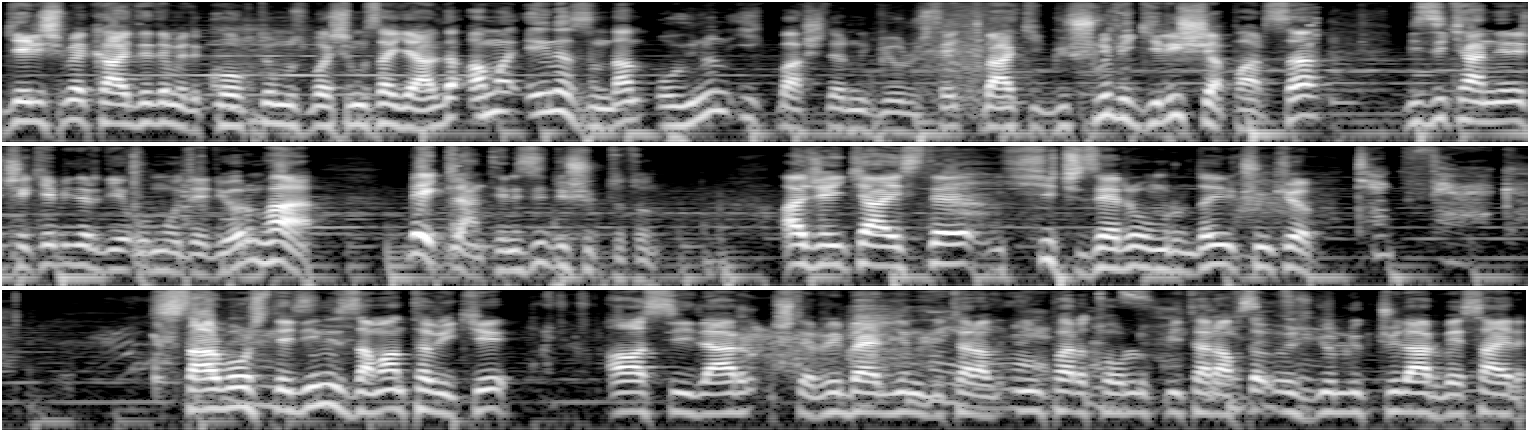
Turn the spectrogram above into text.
gelişme kaydedemedik. Korktuğumuz başımıza geldi ama en azından oyunun ilk başlarını görürsek belki güçlü bir giriş yaparsa bizi kendine çekebilir diye umut ediyorum. Ha beklentinizi düşük tutun. Ayrıca hikayesi de hiç zerre umurumda değil çünkü. Star Wars dediğiniz zaman tabii ki asiler, işte rebellion bir tarafta, imparatorluk bir tarafta, özgürlükçüler vesaire.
